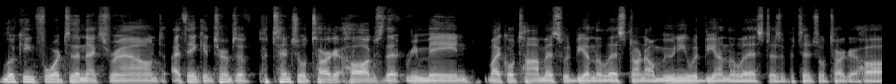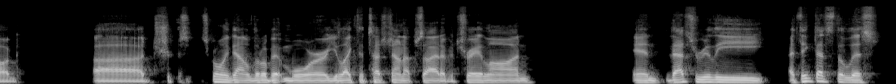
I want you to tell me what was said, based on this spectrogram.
looking forward to the next round. I think in terms of potential target hogs that remain, Michael Thomas would be on the list. Darnell Mooney would be on the list as a potential target hog. Uh, tr- scrolling down a little bit more, you like the touchdown upside of a Treylon. And that's really, I think that's the list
